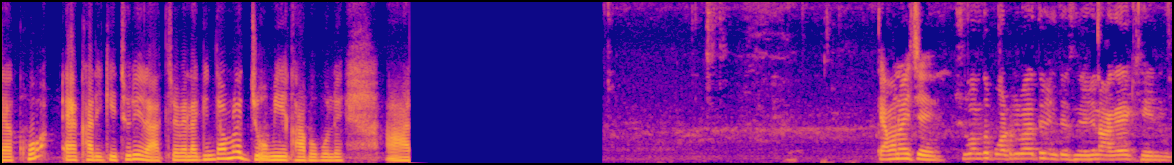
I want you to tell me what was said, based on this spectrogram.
দেখো, এক হাঁড়ি খিচুড়ি, রাত্রেবেলা কিন্তু আমরা জমিয়ে খাব বলে। আর কেমন হয়েছে? শুভম তো পটল ভাজাতে ইন্টারেস্ট নেই ওই জন্য আগে খেয়ে নিল।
